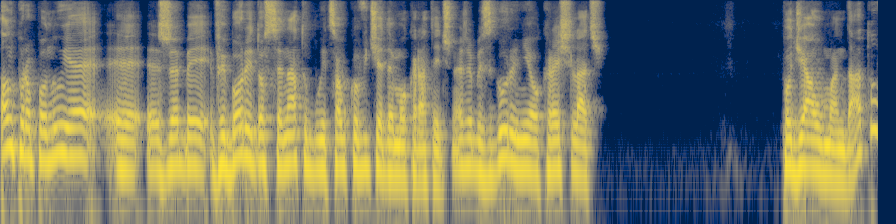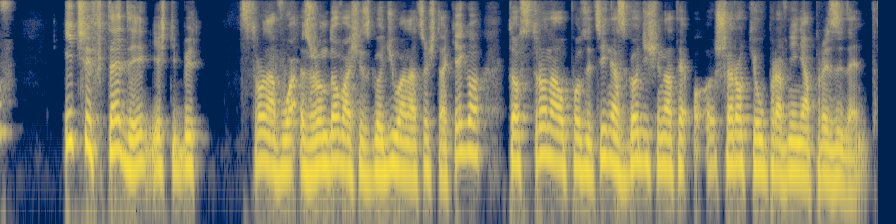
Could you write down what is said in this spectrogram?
on proponuje, e, żeby wybory do Senatu były całkowicie demokratyczne, żeby z góry nie określać podziału mandatów i czy wtedy, jeśli by strona rządowa się zgodziła na coś takiego, to strona opozycyjna zgodzi się na te szerokie uprawnienia prezydenta.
